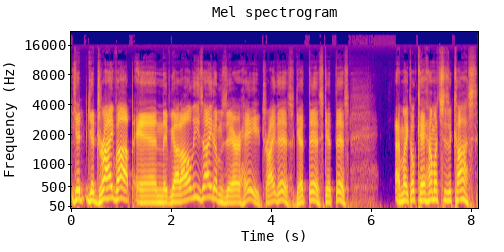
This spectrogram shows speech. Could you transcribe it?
You, you drive up and they've got all these items there. Hey, try this, get this, get this. I'm like, okay, how much does it cost?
